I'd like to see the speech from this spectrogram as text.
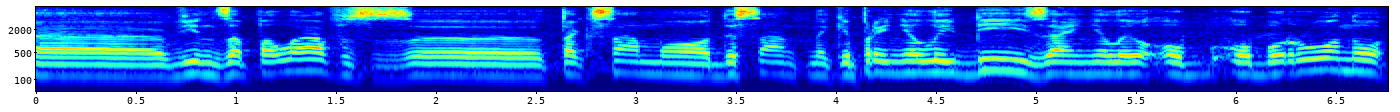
Е, Він запалав з е, так само десантники прийняли бій, зайняли об, оборону.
